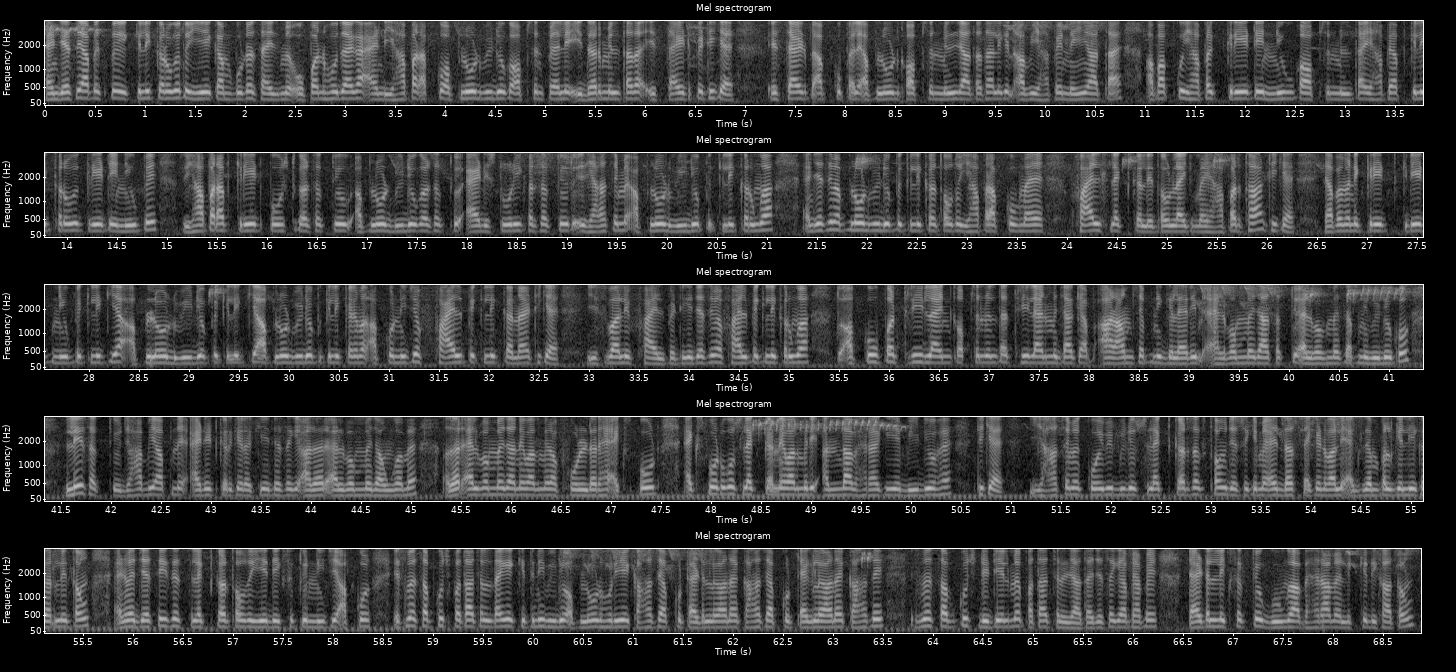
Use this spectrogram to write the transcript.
एंड जैसे आप इस पर क्लिक करोगे तो ये कंप्यूटर साइज़ में ओपन हो जाएगा। एंड यहाँ पर आपको अपलोड वीडियो का ऑप्शन पहले इधर मिलता था, इस साइड पे, ठीक है? इस साइड पे आपको पहले अपलोड का ऑप्शन मिल जाता था, लेकिन अब यहाँ पे नहीं आता है। अब आपको यहाँ पर क्रिएट ए न्यू का ऑप्शन मिलता है। यहाँ पर आप क्लिक करोगे क्रिएट ए न्यू पे तो यहाँ पर आप क्रिएट पोस्ट कर सकते हो अपलोड वीडियो कर सकते हो एड स्टोरी कर सकते हो। तो यहाँ से मैं अपलोड वीडियो पर क्लिक करूँगा। एंड जैसे मैं अपलोड वीडियो पर क्लिक करता हूँ तो यहाँ पर आपको मैं फ़ाइल सेलेक्ट कर लेता हूँ। लाइक मैं यहाँ पर था, ठीक है? यहाँ पर मैंने क्रिएट क्रिएट न्यू पे क्लिक किया अपलोड वीडियो पे क्लिक किया अपलोड वीडियो पे क्लिक करने के बाद आपको नीचे फ़ाइल पे क्लिक करना है, ठीक है? इस वाली फ़ाइल पे, ठीक है? जैसे मैं फ़ाइल पे क्लिक करूँगा तो आपको ऊपर थ्री लाइन का ऑप्शन मिलता है। थ्री लाइन में जाके आप आराम से अपनी गैलरी में एल्बम में जा सकते हो एल्बम में से अपनी वीडियो को ले सकते हो। जहाँ भी आपने एडिट करके रखी है, जैसे कि अदर एल्बम में जाऊँगा मैं। अदर एल्बम में जाने के बाद मेरा फोल्डर है एक्सपोर्ट एक्सपोर्ट को सिलेक्ट करने के बाद मेरी अंधा बहरा की ये वीडियो है, ठीक है? यहाँ से मैं कोई भी वीडियो सिलेक्ट कर सकता हूँ, जैसे कि मैं दस सेकेंड वाली एग्ज़ाम्पल के लिए कर लेता हूँ। एंड मैं जैसे ही इसे सिलेक्ट करता हूँ तो ये देख सकते हो नीचे आपको, इसमें सब कुछ पता चलता है कितनी वीडियो अपलोड हो रही है, कहाँ से आपको टाइटल लगाना है, कहाँ से आपको टैग लगाना है, कहाँ से, इसमें सब कुछ डिटेल में पता चल जाता है। जैसे कि आप यहाँ पे टाइटल लिख सकते हो, गूँगा बहरा मैं लिख के दिखाता हूँ।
